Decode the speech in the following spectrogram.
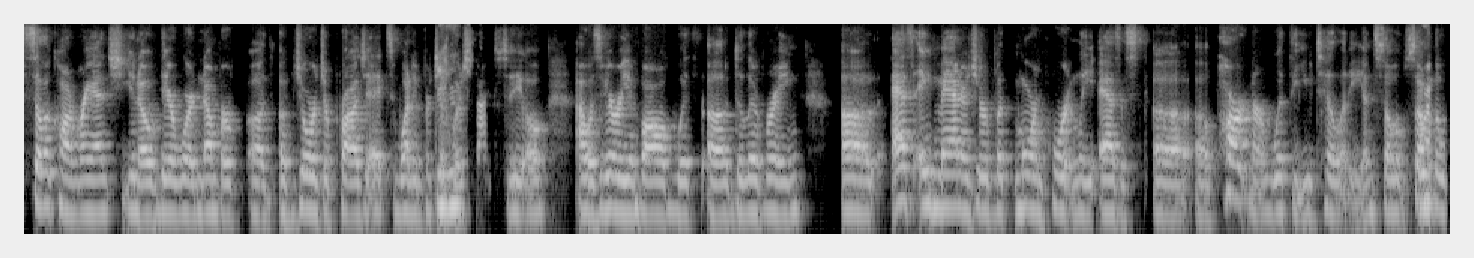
Silicon Ranch, you know, there were a number of, of Georgia projects, one in particular, mm-hmm. I was very involved with uh, delivering uh, as a manager, but more importantly, as a, uh, a, partner with the utility. And so some right. of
